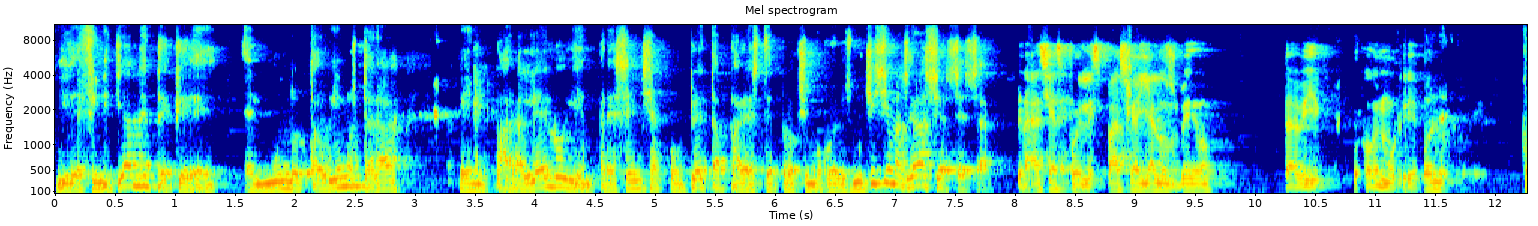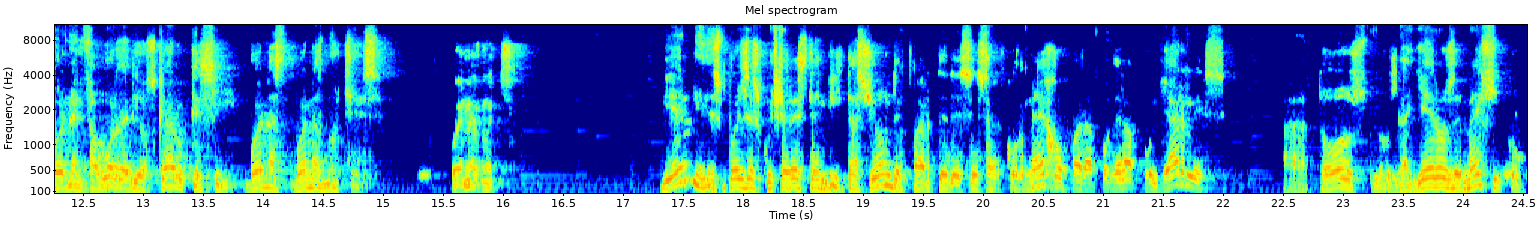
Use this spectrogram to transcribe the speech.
y definitivamente que el mundo taurino estará en paralelo y en presencia completa para este próximo jueves. Muchísimas gracias, César. Gracias por el espacio, allá los veo, David, joven Murrieta. Con, con, el favor de Dios, claro que sí. Buenas, buenas noches. Buenas noches. Bien, y después de escuchar esta invitación de parte de César Cornejo para poder apoyarles a todos los galleros de México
